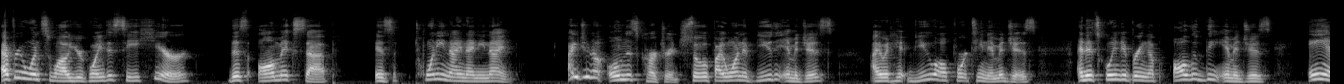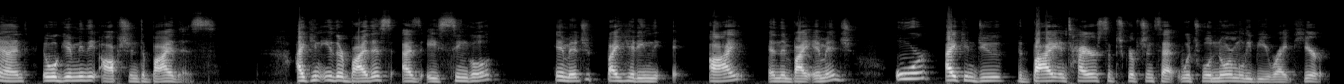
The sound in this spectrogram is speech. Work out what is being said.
Every once in a while, you're going to see here, this all mixed up is $29.99. I do not own this cartridge, so if I want to view the images, I would hit view all 14 images, and it's going to bring up all of the images, and it will give me the option to buy this. I can either buy this as a single image by hitting the I and then buy image, or I can do the buy entire subscription set, which will normally be right here.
